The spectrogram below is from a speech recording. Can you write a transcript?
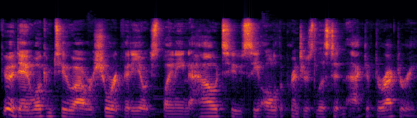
Good day and welcome to our short video explaining how to see all of the printers listed in Active Directory.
